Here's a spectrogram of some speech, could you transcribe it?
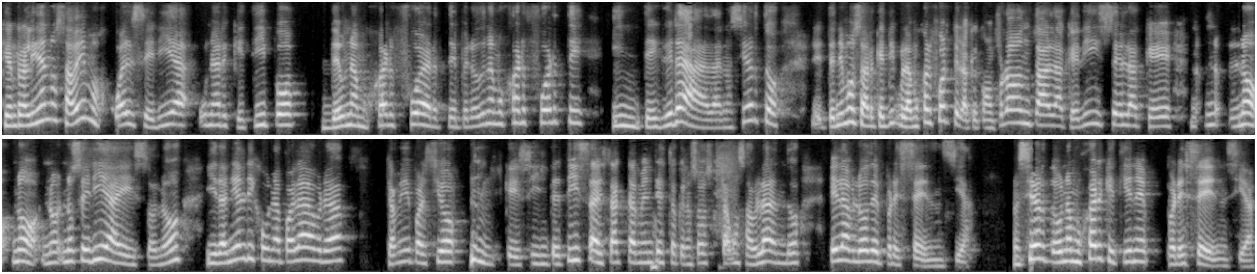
que en realidad no sabemos cuál sería un arquetipo de una mujer fuerte, pero de una mujer fuerte integrada, ¿no es cierto? Eh, tenemos arquetipos, la mujer fuerte, la que confronta, la que dice, la que... No, no, no, no, no sería eso, ¿no? Y Daniel dijo una palabra que a mí me pareció que sintetiza exactamente esto que nosotros estamos hablando. Él habló de presencia, ¿no es cierto? Una mujer que tiene presencia.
